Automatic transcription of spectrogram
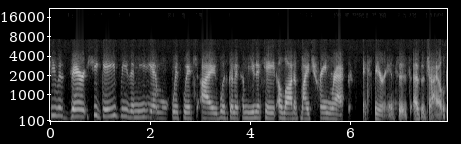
she was very she gave me the medium with which I was going to communicate a lot of my train wreck experiences as a child.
